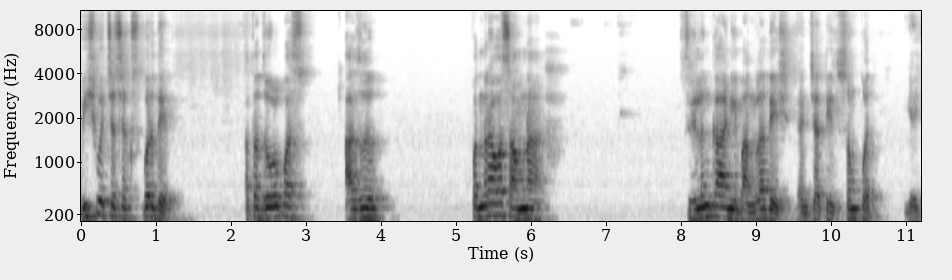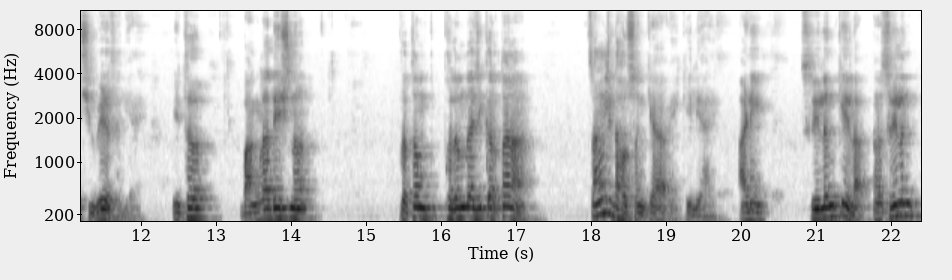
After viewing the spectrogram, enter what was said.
विश्वचषक स्पर्धेत आता जवळपास आज पंधरावा सामना श्रीलंका आणि बांगलादेश यांच्यातील संपत यायची वेळ झाली आहे. इथं बांगलादेशनं प्रथम फलंदाजी करताना चांगली धावसंख्या हे केली आहे. आणि श्रीलंकेला श्रीलंक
